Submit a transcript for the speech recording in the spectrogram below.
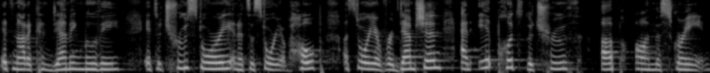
It's not a condemning movie. It's a true story, and it's a story of hope, a story of redemption, and it puts the truth up on the screen.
